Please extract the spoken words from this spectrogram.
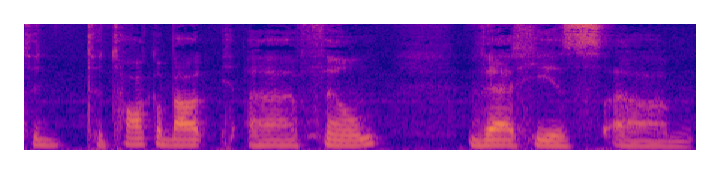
to to talk about a film that he is um,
